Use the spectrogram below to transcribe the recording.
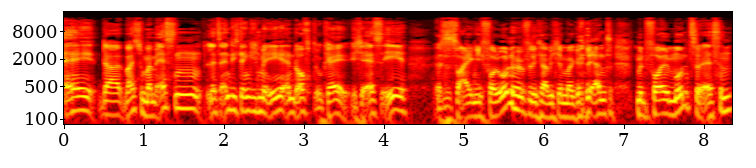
ey, da, weißt du, beim Essen, letztendlich denke ich mir eh end oft, okay, ich esse eh. Es ist eigentlich voll unhöflich, habe ich immer gelernt, mit vollem Mund zu essen.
